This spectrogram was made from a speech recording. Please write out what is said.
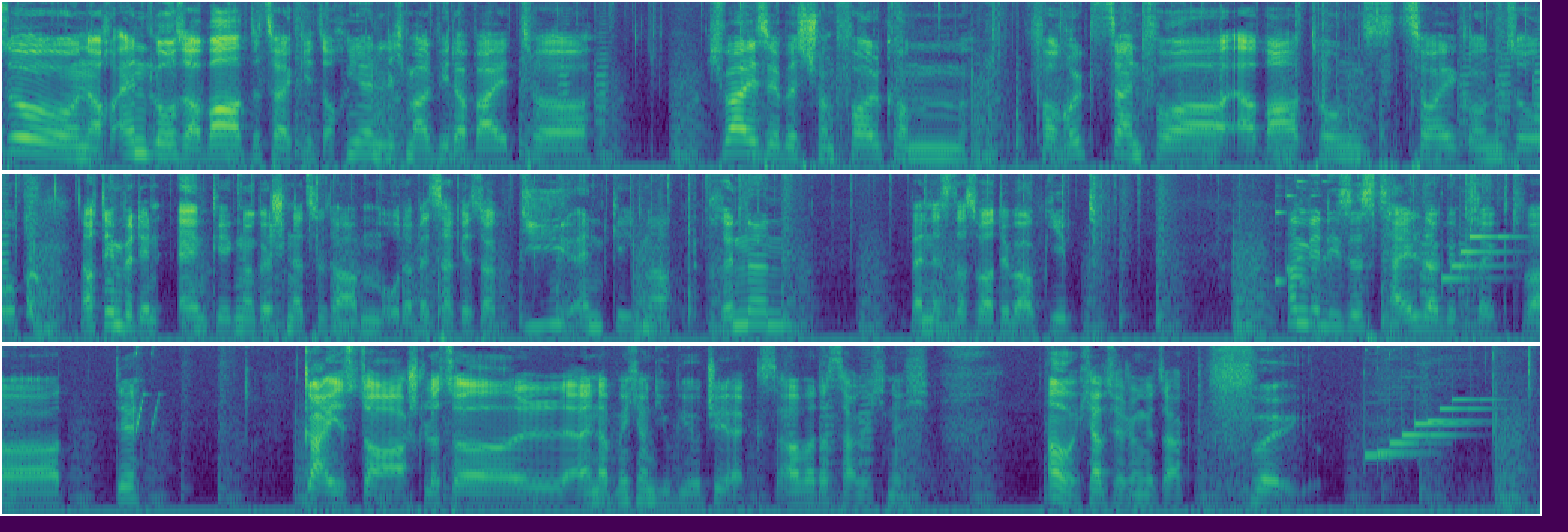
So, nach endloser Wartezeit geht es auch hier endlich mal wieder weiter. Ich weiß, ihr wisst schon vollkommen verrückt sein vor Erwartungszeug und so. Nachdem wir den Endgegner geschnetzelt haben, oder besser gesagt die Endgegnerinnen, wenn es das Wort überhaupt gibt, haben wir dieses Teil da gekriegt. Warte. Geisterschlüssel. Erinnert mich an Yu-Gi-Oh! GX, aber das sage ich nicht. Oh, ich hab's ja schon gesagt. Fail.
